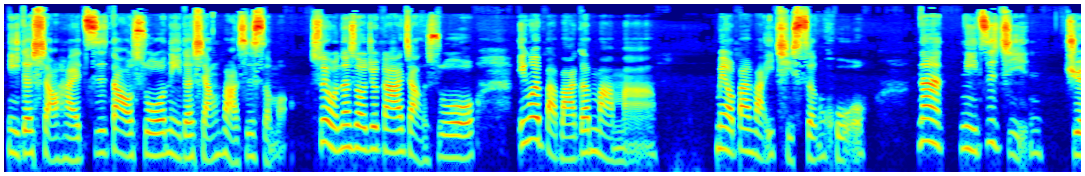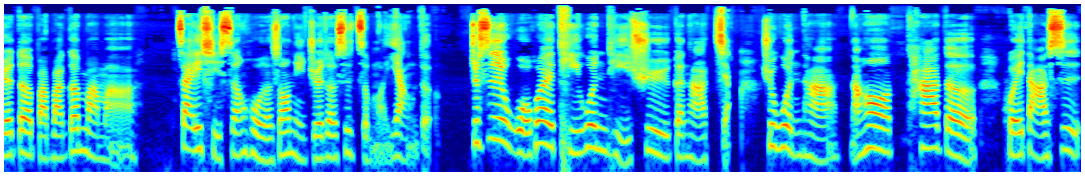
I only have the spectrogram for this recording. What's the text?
你的小孩知道说你的想法是什么。所以我那时候就跟他讲说，因为爸爸跟妈妈没有办法一起生活，那你自己觉得爸爸跟妈妈在一起生活的时候，你觉得是怎么样的？就是我会提问题去跟他讲，去问他，然后他的回答是：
